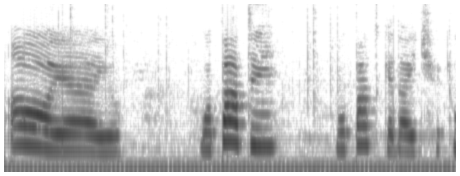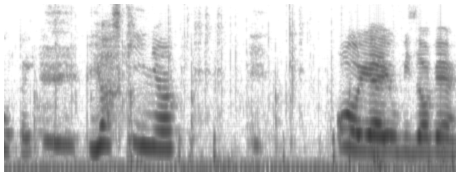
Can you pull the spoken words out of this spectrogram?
Ojeju. Łopaty. Łopatkę dajcie tutaj. Jaskinia. Ojeju, widzowie.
